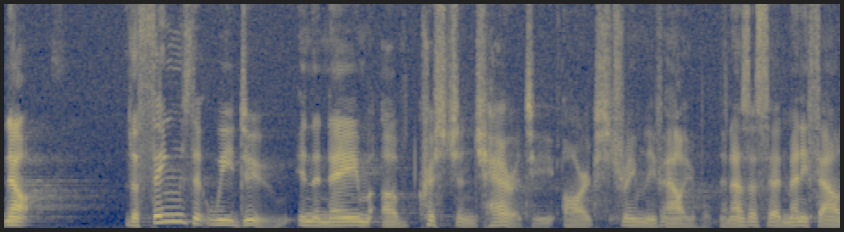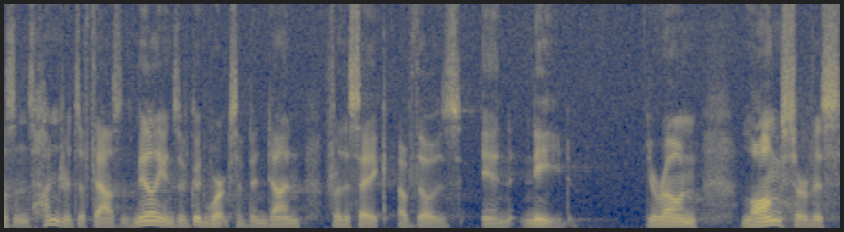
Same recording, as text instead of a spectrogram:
Now, the things that we do in the name of Christian charity are extremely valuable. And as I said, many thousands, hundreds of thousands, millions of good works have been done for the sake of those in need. Your own long service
